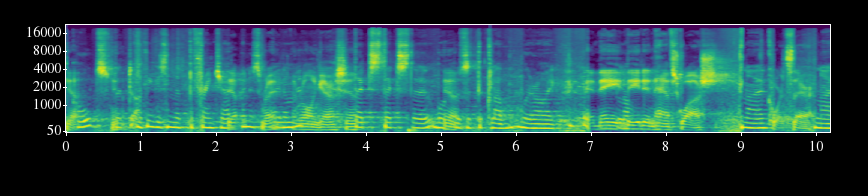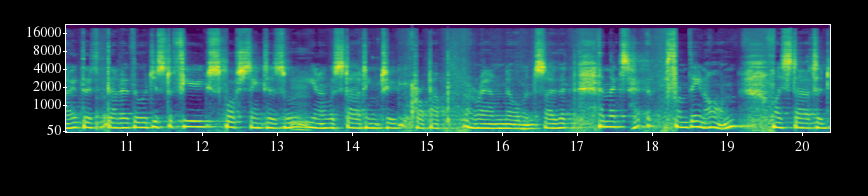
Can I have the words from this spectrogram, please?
Yeah. courts. Yeah. But I think isn't it the French Yep, Open is right. played on And that? Roland Garros, yeah. That's that's the what Yeah. was at the club where I And they, belong. they didn't have squash no courts there. No, there, there were just a few squash centres, Mm. you know, were starting to crop up around Melbourne. So that, and that's from then on, I started.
